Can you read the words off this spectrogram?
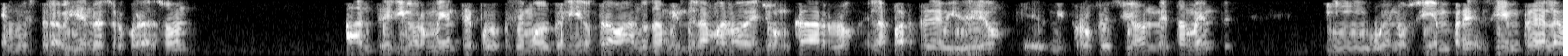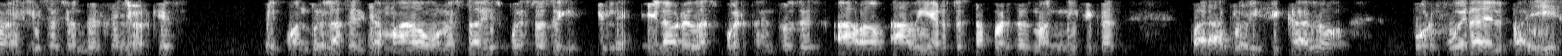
en nuestra vida, en nuestro corazón. Anteriormente, pues hemos venido trabajando también de la mano de John Carlo en la parte de video, que es mi profesión netamente. Y bueno, siempre, siempre a la evangelización del Señor, que es que cuando Él hace el llamado, uno está dispuesto a seguirle, Él abre las puertas. Entonces ha, abierto estas puertas magníficas para glorificarlo por fuera del país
